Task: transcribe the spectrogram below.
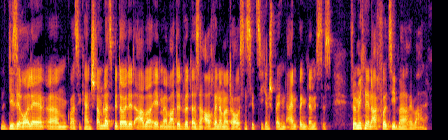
diese Rolle ähm, quasi keinen Stammplatz bedeutet, aber eben erwartet wird, dass er auch, wenn er mal draußen sitzt, sich entsprechend einbringt, dann ist das für mich eine nachvollziehbare Wahl.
